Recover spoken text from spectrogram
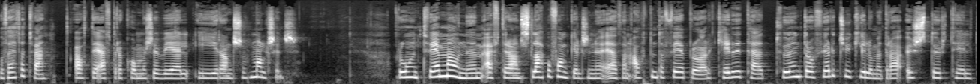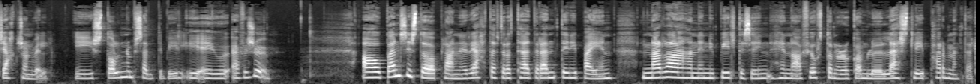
og þetta tvent átti eftir að koma sér vel í rannsókn Rúin tvei mánuðum eftir að hann slapp á fangilsinu eða þann 8. februar keirði Ted 240 km austur til Jacksonville í stolnum sendibíl í eigu FSU. Á bensinstöðaplani rétt eftir að Ted rendi inn í bæin narraði hann inn í bílti sín hinn að 14 ára gamlu Leslie Parmenter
